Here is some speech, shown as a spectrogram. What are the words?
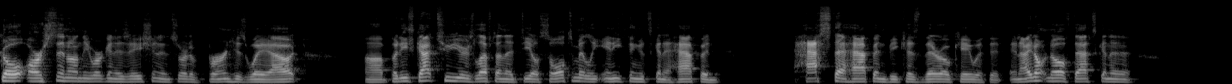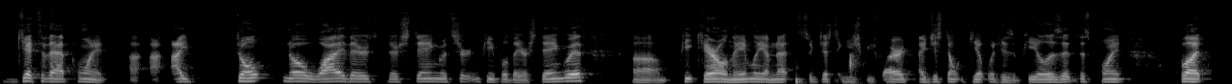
go arson on the organization and sort of burn his way out. Uh, but he's got two years left on that deal. So ultimately, anything that's going to happen has to happen because they're okay with it. And I don't know if that's going to get to that point. I, I don't know why there's they're staying with certain people they are staying with. Um, Pete Carroll, namely, I'm not suggesting he should be fired. I just don't get what his appeal is at this point. But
